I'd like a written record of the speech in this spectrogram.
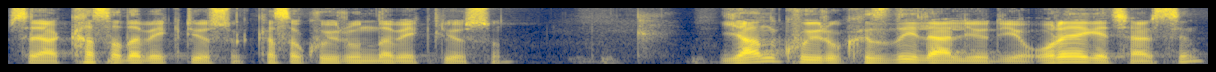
Mesela kasada bekliyorsun. Kasa kuyruğunda bekliyorsun. Yan kuyruk hızlı ilerliyor diye oraya geçersin.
